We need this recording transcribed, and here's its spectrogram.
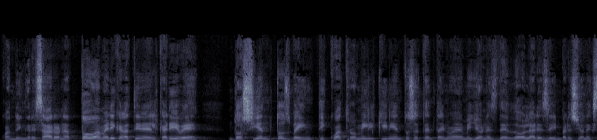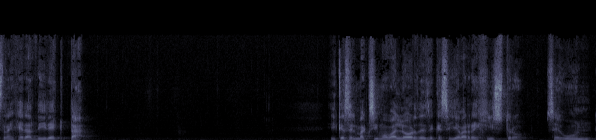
Cuando ingresaron a toda América Latina y el Caribe 224.579 millones de dólares de inversión extranjera directa y que es el máximo valor desde que se lleva registro, según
